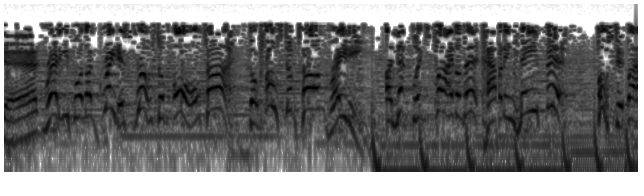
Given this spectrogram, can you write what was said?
Get ready for the greatest roast of all time the Roast of Tom Brady, a Netflix live event happening May 5th hosted by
